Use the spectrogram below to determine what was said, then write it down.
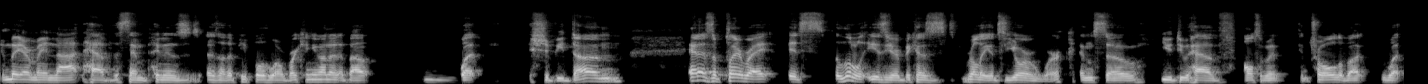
May or may not have the same opinions as other people who are working on it about what should be done. And as a playwright, it's a little easier because really it's your work. And so you do have ultimate control about what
